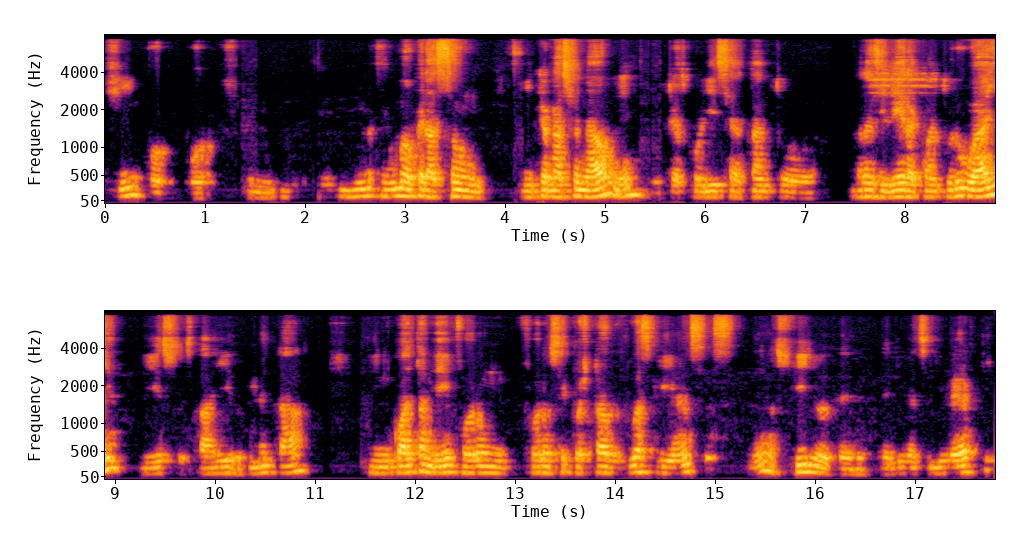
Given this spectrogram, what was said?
enfim, por uma operação internacional, né? entre as polícias tanto brasileira quanto uruguaia, e isso está aí documentado, em qual também foram foram sequestradas duas crianças, né, os filhos de, de Celiberti,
